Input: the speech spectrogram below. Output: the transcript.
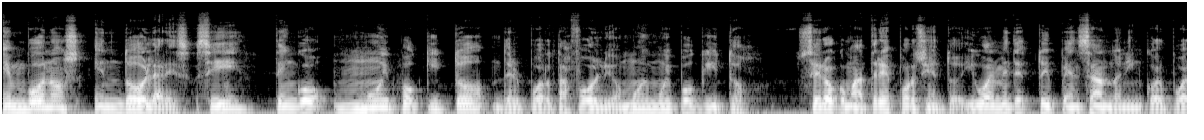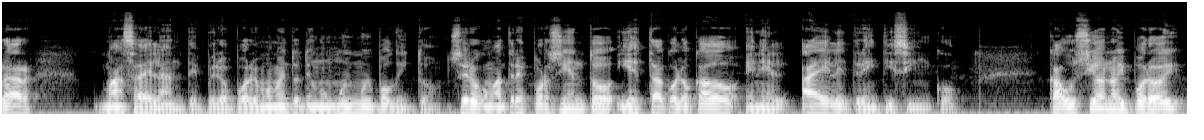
En bonos en dólares, ¿sí? Tengo muy poquito del portafolio, muy muy poquito, 0,3%. Igualmente estoy pensando en incorporar más adelante, pero por el momento tengo muy muy poquito, 0,3% y está colocado en el AL35. Caución hoy por hoy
